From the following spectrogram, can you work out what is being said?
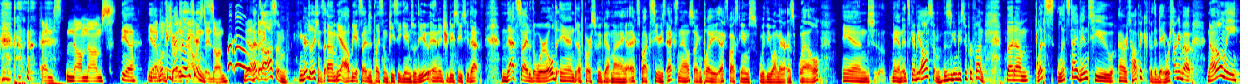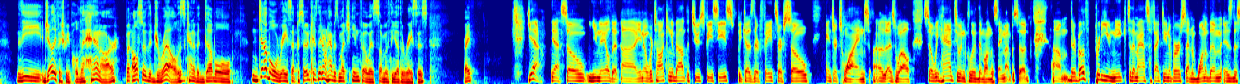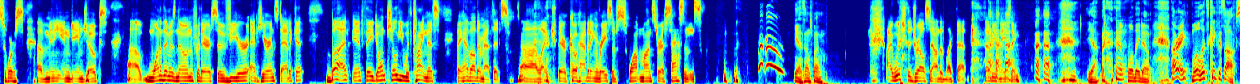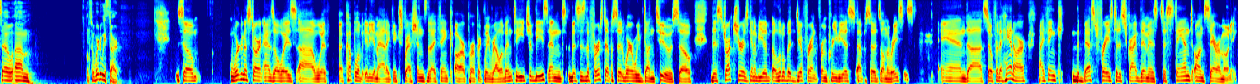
and nom noms. Yeah, yeah. Well, congratulations. Sure stays on. Yeah, that's thanks. awesome. Congratulations. Um, yeah, I'll be excited to play some PC games with you and introduce you to that that side of the world. And of course, we've got my Xbox Series X now, so I can play Xbox games with you on there as well and man it's going to be awesome this is going to be super fun but um let's let's dive into our topic for the day we're talking about not only the jellyfish people, the Hanar, but also the Drell. This is kind of a double double race episode because they don't have as much info as some of the other races, right? Yeah, yeah. So you nailed it. Uh, you know, we're talking about the two species because their fates are so intertwined uh, as well. So we had to include them on the same episode. Um, they're both pretty unique to the Mass Effect universe, and one of them is the source of many in-game jokes. Uh, one of them is known for their severe adherence to etiquette. But if they don't kill you with kindness, they have other methods, uh, like their cohabiting race of swamp monster assassins. Yeah, sounds fun. I wish the Drell sounded like that. That'd be amazing. yeah. well, they don't. All right. Well, let's kick this off. So, um, so where do we start? So, we're going to start as always uh, with a couple of idiomatic expressions that I think are perfectly relevant to each of these. And this is the first episode where we've done two. So this structure is going to be a, a little bit different from previous episodes on the races. And uh, so for the Hanar, I think the best phrase to describe them is to stand on ceremony.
